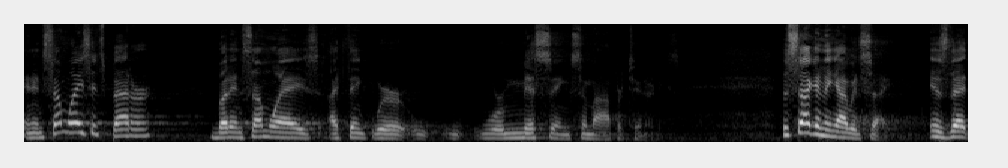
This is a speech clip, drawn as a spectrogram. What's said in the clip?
And in some ways it's better, but in some ways I think we're we're missing some opportunities. The second thing I would say is that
